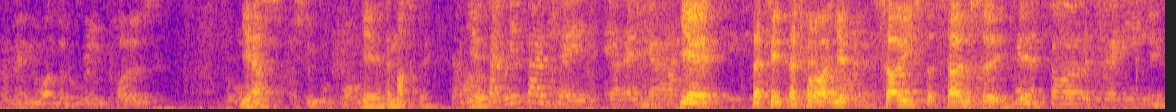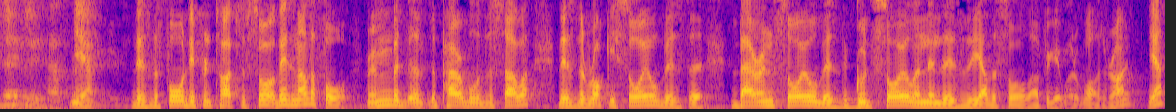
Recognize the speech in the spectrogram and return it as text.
I mean, the ones that are really closed. Yeah. A simple form. Yeah, there must be. You sow, you sow seeds, so then go Yeah, that's it. That's what I. Yeah, sow sow the seeds. when the soil is ready. Exactly. Oh, okay. yeah. There's the four different types of soil. There's another four. Remember the, the parable of the sower? There's the rocky soil, there's the barren soil, there's the good soil, and then there's the other soil. I forget what it was, right? Yeah?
